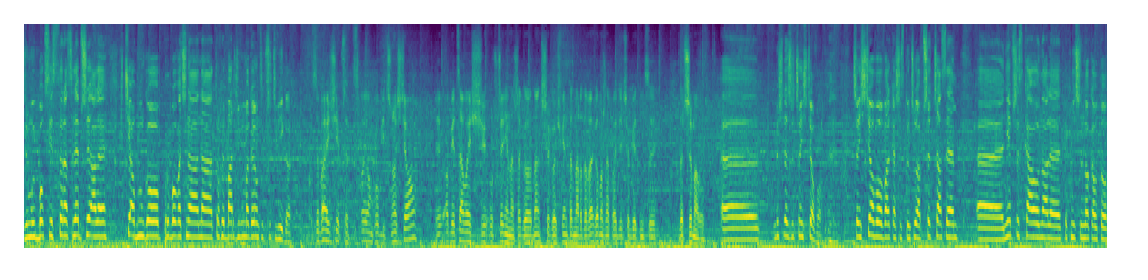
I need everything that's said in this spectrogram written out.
że mój boks jest coraz lepszy, ale chciałbym go próbować na, na trochę bardziej wymagających przeciwnikach. Stosowałeś się przed swoją publicznością, obiecałeś uczczenie naszego, naszego święta narodowego, można powiedzieć obietnicy dotrzymałeś. E, myślę, że częściowo. Częściowo walka się skończyła przed czasem, e, nie przez KO, no ale techniczny knockout to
